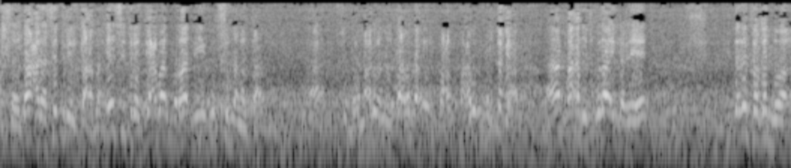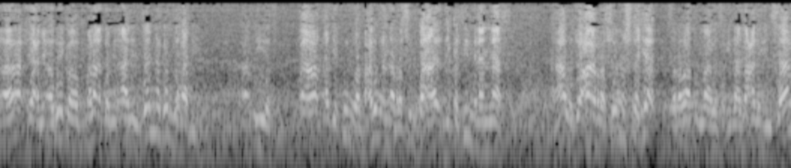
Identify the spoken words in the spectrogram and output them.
السوداء على ستر الكعبة، إيه ستر الكعبة؟ المراد به يقول سلم الكعبة. معلوم أن الكعبة معروف مرتفعة. ها ما حد يدخلها إلا؟ بدليل فقال له ها يعني أريك امرأة من أهل الجنة؟ له هذه هذه فقد يكون ومعلوم أن الرسول دعا لكثير من الناس ها ودعاء الرسول مستجاب. صلوات الله وسلم إذا دعا الإنسان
